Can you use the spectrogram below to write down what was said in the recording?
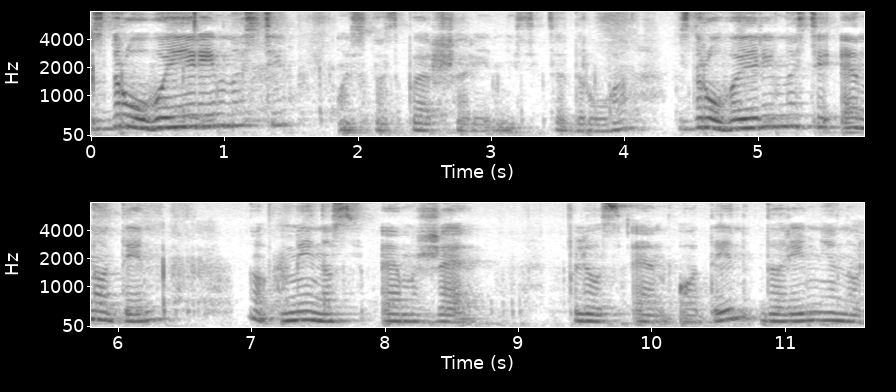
З другої рівності, ось у нас перша рівність, це друга. З другої рівності n1 ну, мінус mg плюс n1 дорівнює 0.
